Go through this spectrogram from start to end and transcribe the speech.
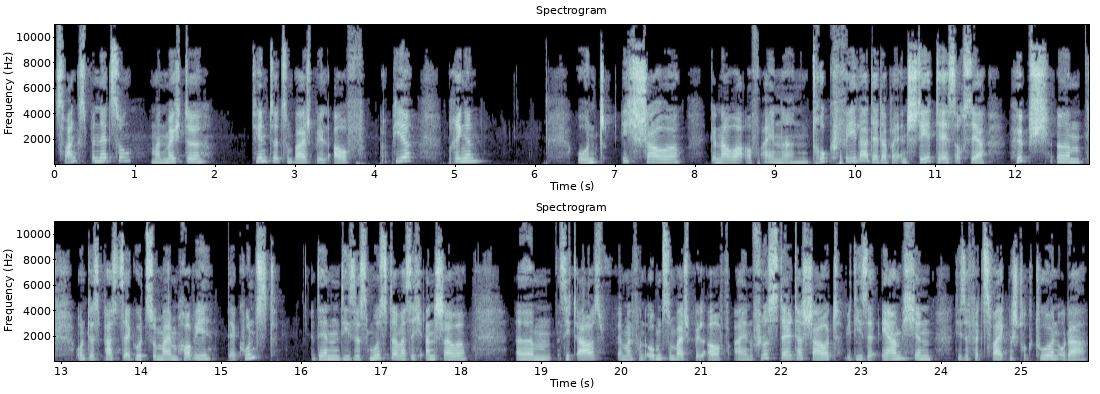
Zwangsbenetzung. Man möchte Tinte zum Beispiel auf Papier bringen. Und ich schaue genauer auf einen Druckfehler, der dabei entsteht. Der ist auch sehr hübsch ähm, und das passt sehr gut zu meinem Hobby der Kunst. Denn dieses Muster, was ich anschaue, ähm, sieht aus, wenn man von oben zum Beispiel auf ein Flussdelta schaut, wie diese Ärmchen, diese verzweigten Strukturen oder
